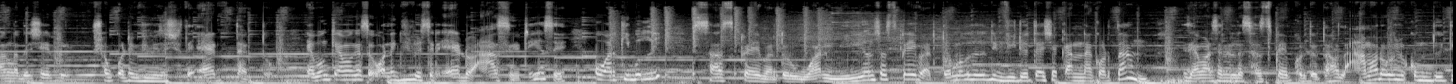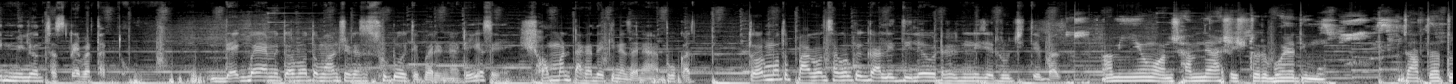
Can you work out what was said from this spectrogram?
বাংলাদেশের সবকটা ভিভেসের সাথে অ্যাড থাকতো। এবং কি আমার কাছে অনেক ভিভেসের অ্যাডও আছে, ঠিক আছে? ও আর কি বললি? সাবস্ক্রাইবার তোর ওয়ান মিলিয়ন সাবস্ক্রাইবার তোর মতো যদি ভিডিওতে এসে কান্না করতাম, যে আমার চ্যানেলটা সাবস্ক্রাইব করতে তাহলে আমারও ওইরকম দুই তিন মিলিয়ন সাবস্ক্রাইবার থাকতো। দেখ ভাই আমি তোর মতো মানুষের কাছে ছুটো হইতে পারি না ঠিক আছে? সম্মান টাকা দিয়ে কিনা যায় না বোকা। তোর মতো পাগল ছাগলকে গালি দিলে ওটা নিজের রুচিতে বাজে। আমি এমন সামনে আসিস তোর ভরে দিমু। যাত্রা তো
